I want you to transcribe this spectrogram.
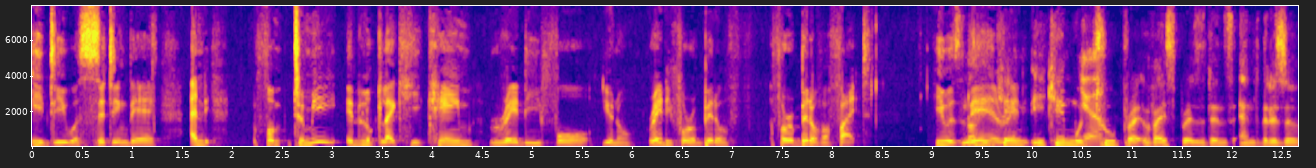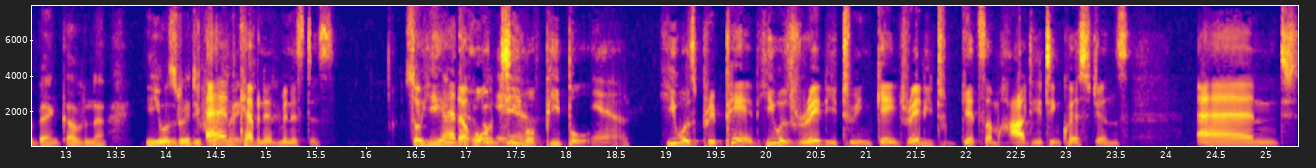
ED was sitting there, and for to me, it looked like he came ready for you know ready for a bit of for a bit of a fight. He was No, he there came. ready, He came with Yeah. two pre- vice presidents and the Reserve Bank governor. He was ready for a and fight. cabinet ministers. So he had a And- whole Yeah. team of people. Yeah. He was prepared. He was ready to engage, ready to get some hard hitting questions. And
